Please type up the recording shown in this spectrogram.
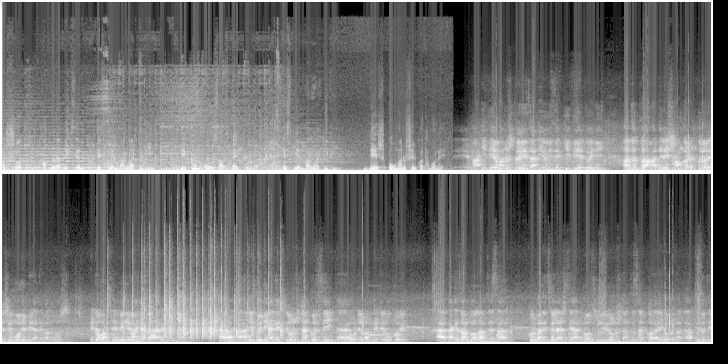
দর্শক, আপনারা দেখছেন এসপিএন বাংলা টিভি। দেখুন ও সাবস্ক্রাইব করুন এসপিএন বাংলা টিভি। দেশ ও মানুষের কথা বলে। মাটি দিয়ে মানুষ তৈরি জানি যে কি দিয়ে তৈরি, অন্তত আমাদের এই সংগঠনগুলোর এসে মনে প্রাণে ভালোবাসে। এটা অর্থের বিনিময় না টাকার বিনিময়। কারণ আমি দুই দিন আগে একটি অনুষ্ঠান করছি হোটেল অমলেটের উপরে। তাকে যখন বললাম যে, স্যার, কোরবানি চলে আসছে আর নজরুলির অনুষ্ঠান তো, স্যার, করাই হলো না। তা আপনি যদি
